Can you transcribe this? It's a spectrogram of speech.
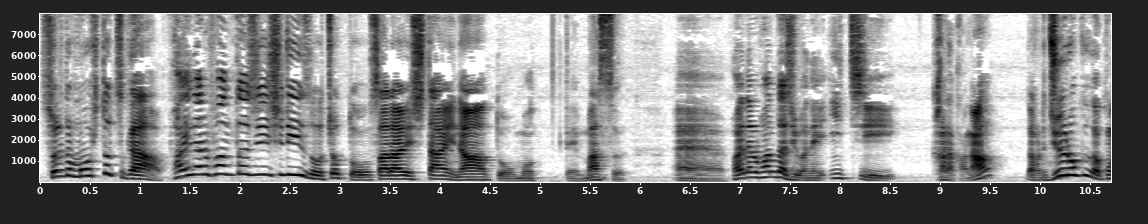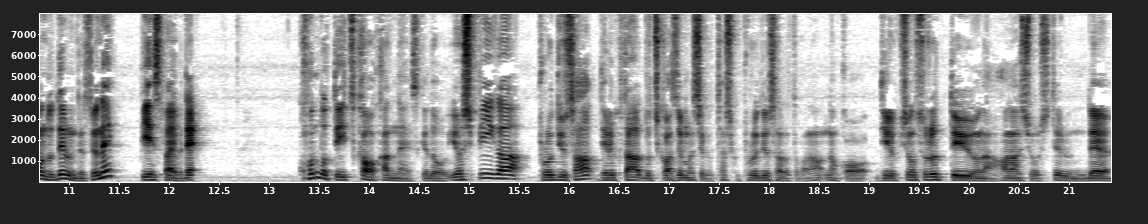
それともう一つが、ファイナルファンタジーシリーズをちょっとおさらいしたいなと思ってます。えー、ファイナルファンタジーはね、1からかな？だから16が今度出るんですよね。PS5 で。今度っていつかわかんないですけど、ヨシピーがプロデューサー？ディレクター？どっちか忘れましたけど、確かプロデューサーだったかな？なんかディレクションするっていうような話をしてるんで、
